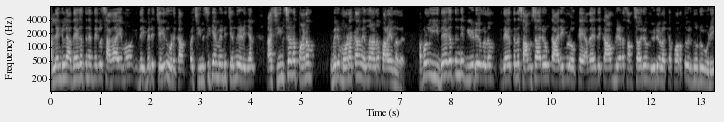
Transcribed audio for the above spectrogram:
അല്ലെങ്കിൽ അദ്ദേഹത്തിന് എന്തെങ്കിലും സഹായമോ ഇത് ഇവർ ചെയ്തു കൊടുക്കാം. അപ്പൊ ചികിത്സിക്കാൻ വേണ്ടി ചെന്നു കഴിഞ്ഞാൽ ആ ചികിത്സയുടെ പണം ഇവർ മുടക്കാം എന്നാണ് പറയുന്നത്. അപ്പോൾ ഈ ഇദ്ദേഹത്തിന്റെ വീഡിയോകളും ഇദ്ദേഹത്തിന്റെ സംസാരവും കാര്യങ്ങളും ഒക്കെ അതായത് കാമ്പിളിയുടെ സംസാരവും വീഡിയോകളൊക്കെ പുറത്തു വരുന്നതോടുകൂടി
